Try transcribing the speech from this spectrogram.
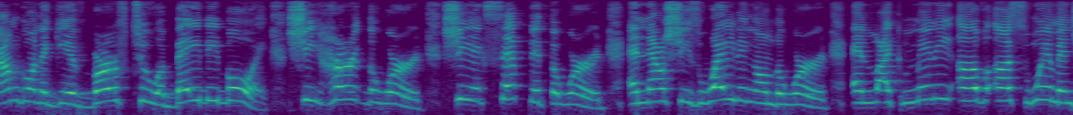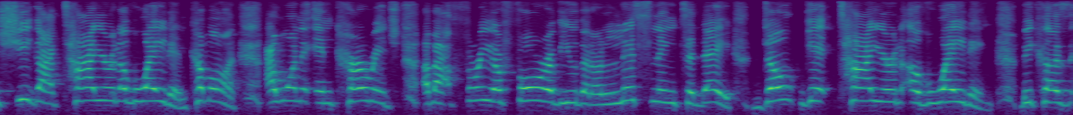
I'm going to give birth to a baby boy. She heard the word. She accepted the word. And now she's waiting on the word. And like many of us women, she got tired of waiting. Come on. I want to encourage about three or four of you that are listening today. Don't get tired of waiting because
